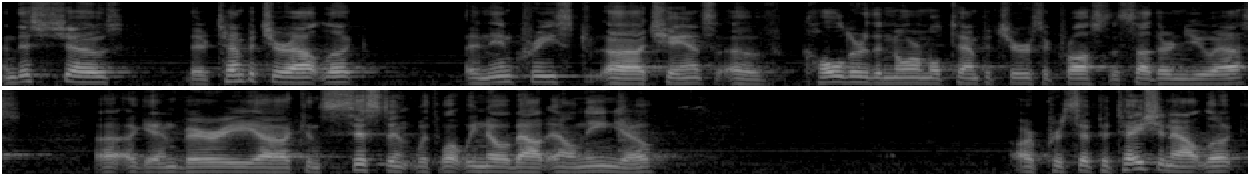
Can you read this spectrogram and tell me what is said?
And this shows their temperature outlook, an increased uh, chance of colder than normal temperatures across the southern U.S. Uh, again, very uh, consistent with what we know about El Nino. Our precipitation outlook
